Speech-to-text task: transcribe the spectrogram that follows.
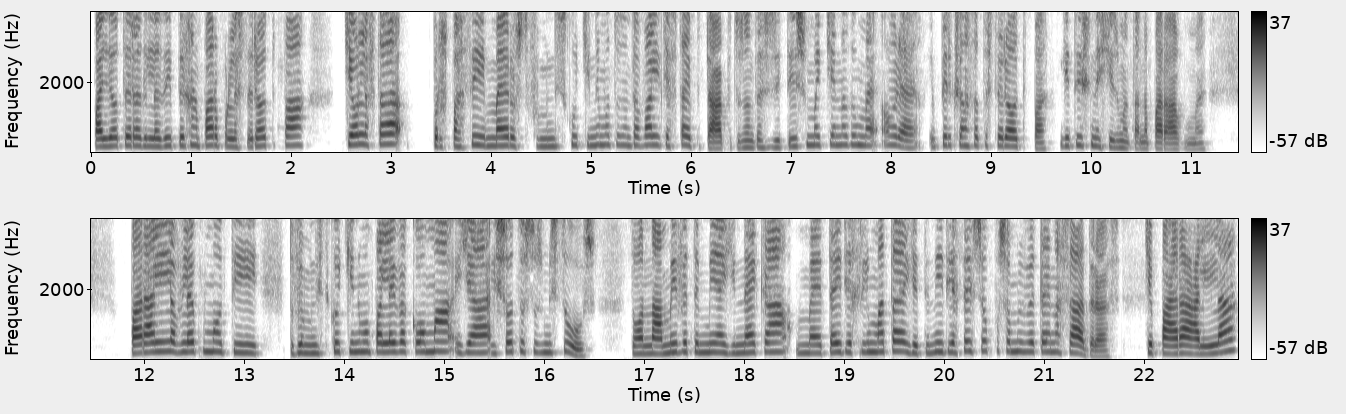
Παλιότερα δηλαδή υπήρχαν πάρα πολλά στερεότυπα και όλα αυτά προσπαθεί μέρος του φεμινιστικού κινήματος να τα βάλει και αυτά επιτάπητος, να τα συζητήσουμε και να δούμε, ωραία, υπήρξαν αυτά τα στερεότυπα. Γιατί συνεχίζουμε να τα αναπαράγουμε; Παράλληλα, βλέπουμε ότι το φεμινιστικό κίνημα παλεύει ακόμα για ισότητα στους μισθούς. Το να αμείβεται μια γυναίκα με τα ίδια χρήματα για την ίδια θέση όπως αμείβεται ένας άντρας. Και παράλληλα,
